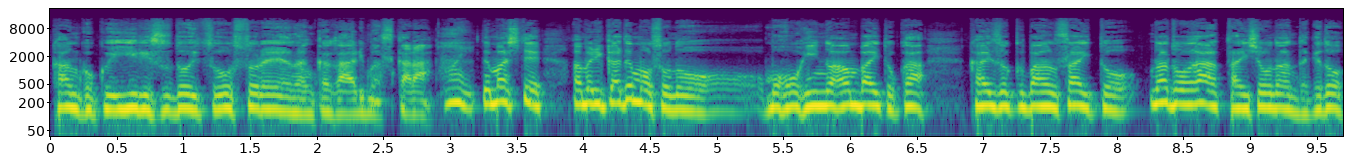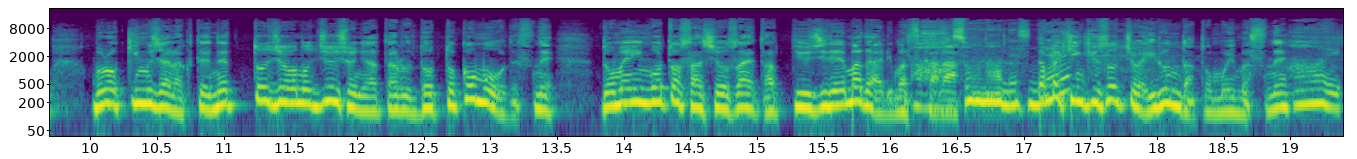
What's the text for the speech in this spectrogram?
韓国、イギリス、ドイツ、オーストラリアなんかがありますから、はい、で、まして、アメリカでもその、模倣品の販売とか、海賊版サイトなどが対象なんだけど、ブロッキングじゃなくてネット上の住所にあたるドットコムをですね、ドメインごと差し押さえたっていう事例までありますから、そうなんですね。やっぱり緊急措置はいるんだと思いますね。はい。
